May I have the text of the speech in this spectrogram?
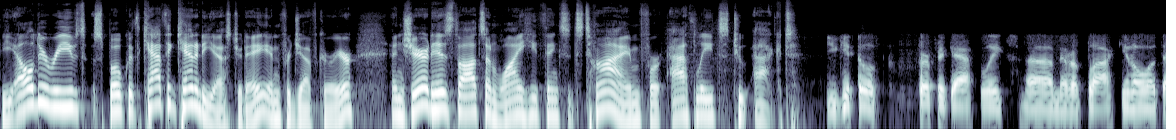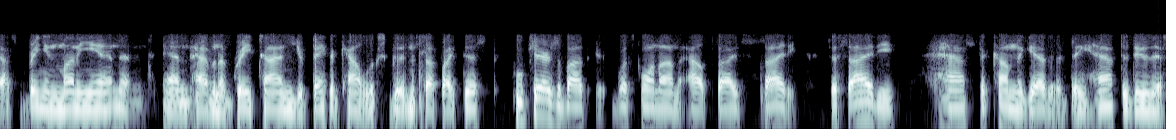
The elder Reaves spoke with Kathy Kennedy yesterday in for Jeff Courier and shared his thoughts on why he thinks it's time for athletes to act. you get those perfect athletes uh, that are black, you know, that's bringing money in and and having a great time. Your bank account looks good and stuff like this. Who cares about what's going on outside society? Society has to come together. They have to do this.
